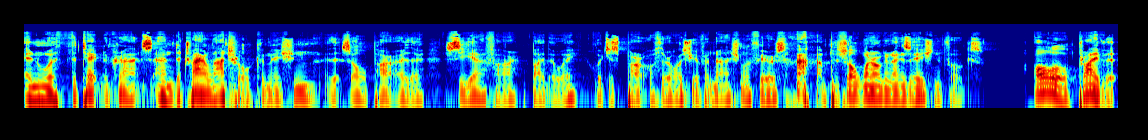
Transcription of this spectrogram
in with the technocrats and the Trilateral Commission, that's all part of the CFR, by the way, which is part of the Royal Institute for National Affairs. it's all one organization, folks. All private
